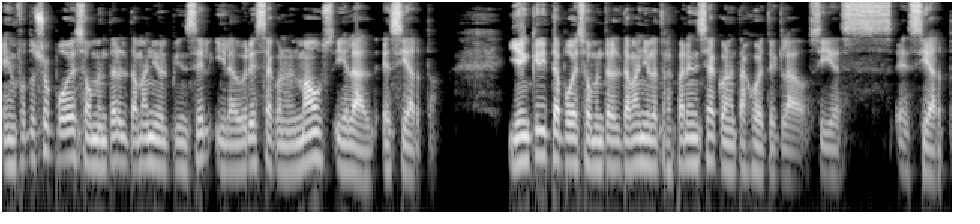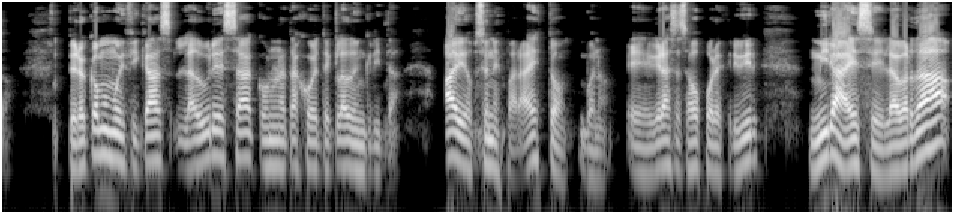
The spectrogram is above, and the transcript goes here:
en Photoshop puedes aumentar el tamaño del pincel y la dureza con el mouse y el alt, es cierto. Y en Krita puedes aumentar el tamaño y la transparencia con atajo de teclado. Sí, es, cierto. Pero ¿cómo modificás la dureza con un atajo de teclado en Krita? ¿Hay opciones para esto? Bueno, eh, gracias a vos por escribir. Mira ese, la verdad,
